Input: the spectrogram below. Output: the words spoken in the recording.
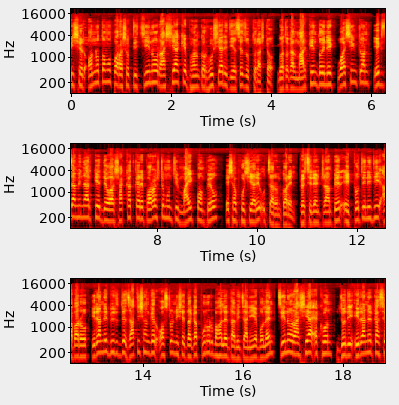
বিশ্বের অন্যতম পরাশক্তি চীন ও রাশিয়াকে ভয়ঙ্কর হুঁশিয়ারি দিয়েছে যুক্তরাষ্ট্র। গতকাল মার্কিন দৈনিক ওয়াশিংটন এক্সামিনারকে দেওয়া সাক্ষাৎকারে পররাষ্ট্রমন্ত্রী মাইক পম্পেও এসব হুঁশিয়ারি উচ্চারণ করেন। প্রেসিডেন্ট ট্রাম্পের এই প্রতিনিধি আবারও ইরানের বিরুদ্ধে জাতিসংঘের অস্ত্র নিষেধাজ্ঞা পুনর্বহালের দাবি জানিয়ে বলেন, চীন ও রাশিয়া এখন যদি ইরানের কাছে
